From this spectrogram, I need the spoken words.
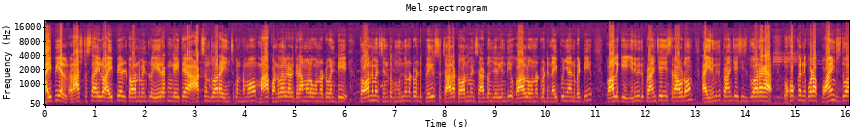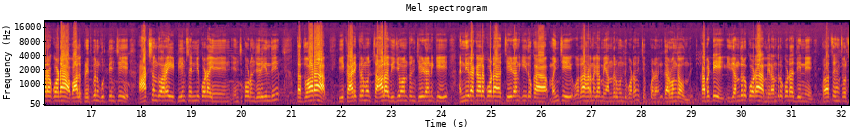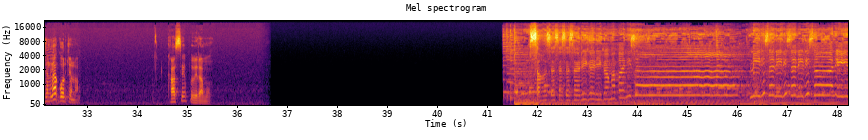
ఐపీఎల్ రాష్ట్ర స్థాయిలో ఐపీఎల్ టోర్నమెంట్లు ఏ రకంగా అయితే ఆక్షన్ ద్వారా ఎంచుకుంటున్నామో మా కొండవేలగడ గ్రామంలో ఉన్నటువంటి టోర్నమెంట్స్ ఇంతకు ముందు ఉన్నటువంటి ప్లేయర్స్ చాలా టోర్నమెంట్స్ ఆడడం జరిగింది. వాళ్ళు ఉన్నటువంటి నైపుణ్యాన్ని బట్టి వాళ్ళకి ఎనిమిది ఫ్రాంచైజీస్ రావడం ఆ ఎనిమిది ఫ్రాంచైజీస్ ద్వారా ఒక్కొక్కరిని కూడా పాయింట్స్ ద్వారా కూడా వాళ్ళ ప్రతిభను గుర్తించి ఆక్షన్ ద్వారా ఈ టీమ్స్ అన్నీ కూడా ఎంచుకోవడం జరిగింది. తద్వారా ఈ కార్యక్రమం చాలా విజయవంతం చేయడానికి అన్ని రకాల కూడా చేయడానికి ఇది ఒక మంచి ఉదాహరణగా మీ అందరి ముందు కూడా చెప్పుకోవడానికి గర్వంగా ఉంది. కాబట్టి ఇది అందరూ కూడా మీరందరూ కూడా దీన్ని ప్రోత్సహించవలసిందిగా కోరుచున్నాం. కాసేపు విరామం. సస సరి గరి గమ పని సా నిరిస నిరిస నిరి స నిరి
